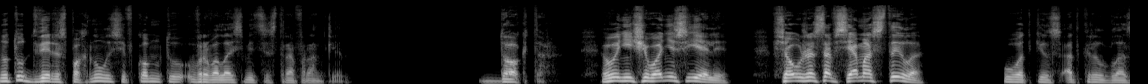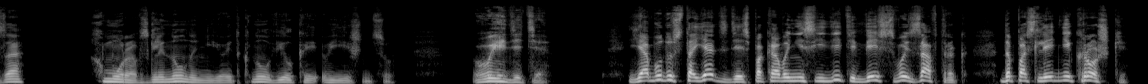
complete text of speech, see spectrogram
но тут дверь распахнулась, и в комнату ворвалась медсестра Франклин. «Доктор, вы ничего не съели! Все уже совсем остыло!» Уоткинс открыл глаза, хмуро взглянул на нее и ткнул вилкой в яичницу. «Выйдите!» «Я буду стоять здесь, пока вы не съедите весь свой завтрак, до последней крошки!»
